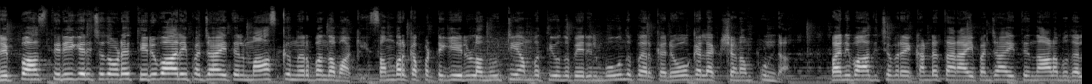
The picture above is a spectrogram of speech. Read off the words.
നിപ്പ സ്ഥിരീകരിച്ചതോടെ തിരുവാലി പഞ്ചായത്തിൽ മാസ്ക് നിർബന്ധമാക്കി. സമ്പർക്ക പട്ടികയിലുള്ള നൂറ്റി അമ്പത്തിയൊന്ന് പേരിൽ മൂന്ന് പേർക്ക് രോഗലക്ഷണം ഉണ്ട്. പനി ബാധിച്ചവരെ കണ്ടെത്താനായി പഞ്ചായത്ത് നാളെ മുതൽ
